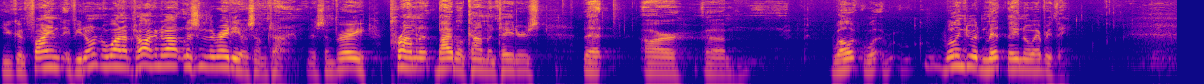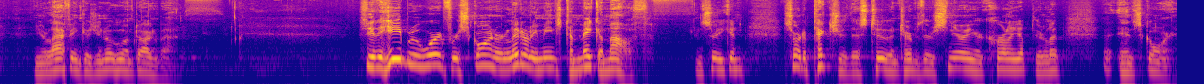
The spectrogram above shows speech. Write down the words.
You can find, if you don't know what I'm talking about, listen to the radio sometime. There's some very prominent Bible commentators that are um, well, w- willing to admit they know everything. You're laughing because you know who I'm talking about. See, the Hebrew word for scorner literally means to make a mouth. And so you can sort of picture this too in terms of their sneering or curling up their lip in scorn.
